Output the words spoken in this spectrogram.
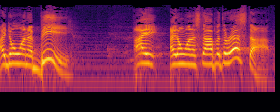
I don't want to be, I, I don't want to stop at the rest stop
